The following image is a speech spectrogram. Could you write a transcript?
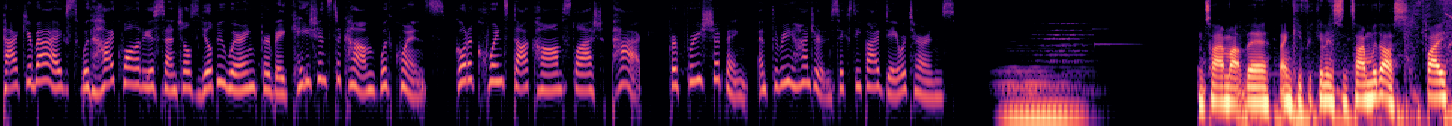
Pack your bags with high-quality essentials you'll be wearing for vacations to come with Quince. Go to quince.com slash pack for free shipping and 365-day returns. Some Time out there. Thank you for killing some time with us. Bye.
